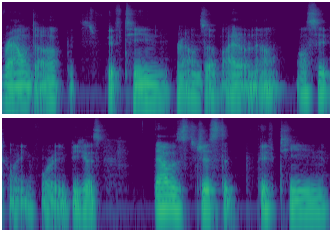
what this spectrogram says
round up. It's 15 rounds up. I don't know. I'll say 20 to 40 because that was just the 15.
